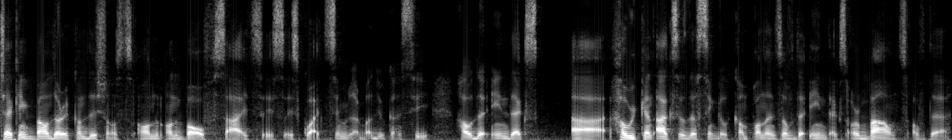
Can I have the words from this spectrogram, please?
checking boundary conditions on, on both sides is, is quite similar, but you can see how the index, uh, how we can access the single components of the index or bounds of the,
